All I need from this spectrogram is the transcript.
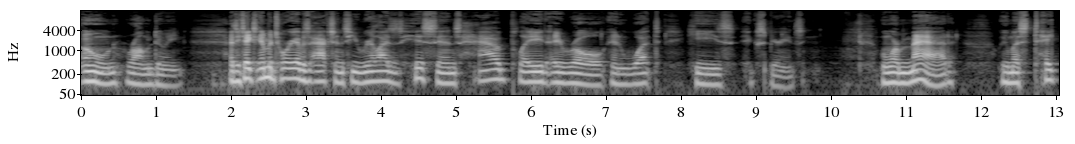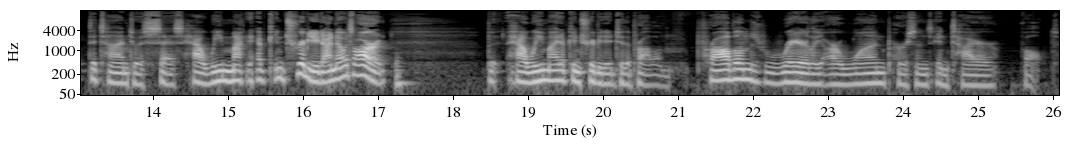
own wrongdoing. As he takes inventory of his actions, he realizes his sins have played a role in what he's experiencing. When we're mad, we must take the time to assess how we might have contributed. I know it's hard, but how we might have contributed to the problem. Problems rarely are one person's entire fault.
